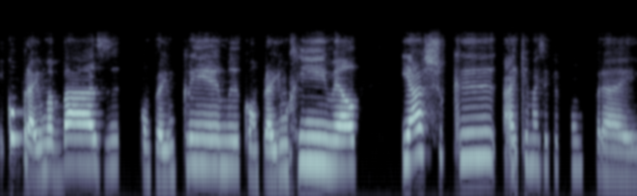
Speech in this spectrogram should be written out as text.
e comprei uma base, comprei um creme, comprei um rímel e acho que. Ai, o que mais é que eu comprei?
